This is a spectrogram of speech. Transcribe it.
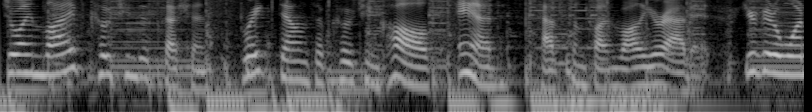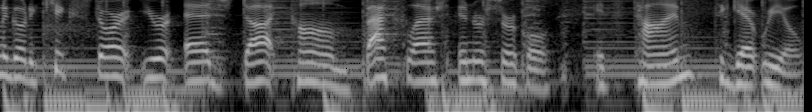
Join live coaching discussions, breakdowns of coaching calls, and have some fun while you're at it. You're going to want to go to kickstartyouredge.com backslash inner circle. It's time to get real.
